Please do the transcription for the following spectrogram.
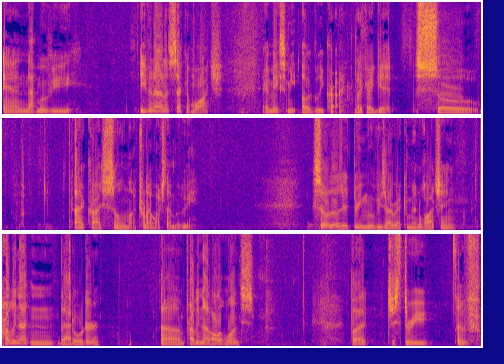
and that movie even on a second watch it makes me ugly cry. Like i get so i cry so much when i watch that movie. So those are three movies i recommend watching. Probably not in that order. Uh, probably not all at once but just three of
